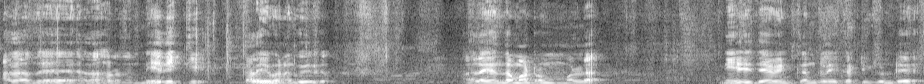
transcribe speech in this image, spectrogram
அதை வந்து அதான் சொல்கிறேன் நீதிக்கு தலை வணங்குவீர்கள். அதில் எந்த மாற்றமும் அல்ல. நீதி தேவின் கண்களை கட்டிக்கொண்டு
